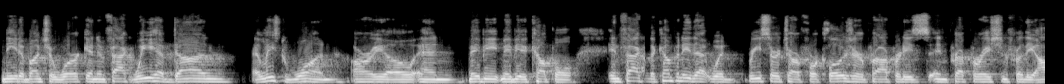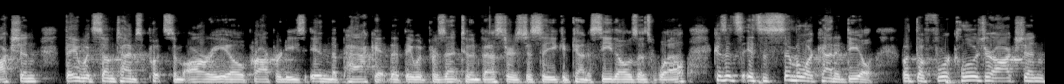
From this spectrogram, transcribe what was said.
need a bunch of work. And in fact, we have done at least one REO and maybe maybe a couple. In fact, the company that would research our foreclosure properties in preparation for the auction, they would sometimes put some REO properties in the packet that they would present to investors just so you could kind of see those as well because it's it's a similar kind of deal. But the foreclosure auction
